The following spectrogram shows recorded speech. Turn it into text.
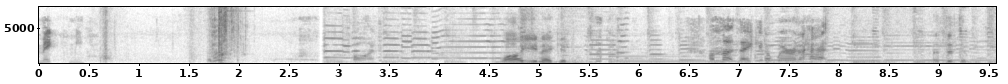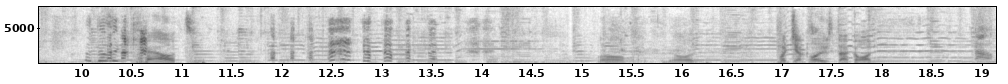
Make me. Fine. Why are you naked? I'm not naked, I'm wearing a hat. That, that- that doesn't count. Oh my god. Put your clothes back on. Oh,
